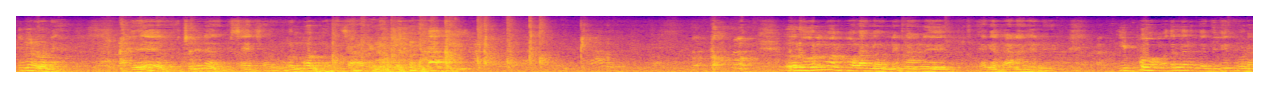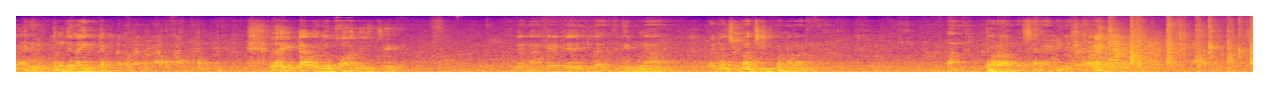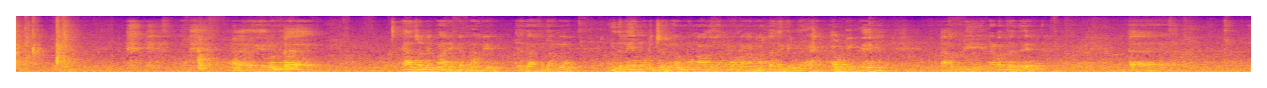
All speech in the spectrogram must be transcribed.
இன்னொரு ஒன்று அது ஒரு சின்ன மிஸ் ஆயிடுச்சு அவர் ஒன் மோர் போகணும் சார் ஒரு ஒன் மோர் போகலான்னு ஒன்று நான் எங்க வேணாங்க இப்போ முதல்ல இருந்த திடீர் கூட கொஞ்சம் லைட்டாக லைட்டாக கொஞ்சம் குறைஞ்சிருச்சு. இல்லை நான் கேட்டேன் இல்லை திலீப் நான் வேணா சும்மா சீட் பண்ண வேணும். பரவாயில்ல சார் அடி அது ரொம்ப நான் சொல்லி மாறிட்டேன் மாறி எதாக இருந்தாலும் இதுலேயே முடிச்சிருங்க. மூணாவதுல போனால் நல்லதுக்கு இல்லை அப்படின்னு அப்படி நடந்தது.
